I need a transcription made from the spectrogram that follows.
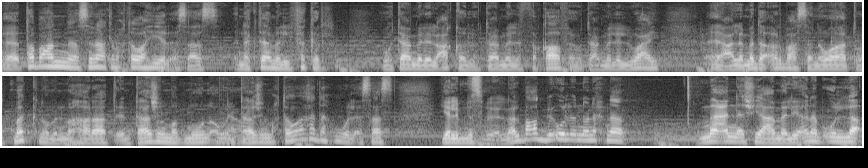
آه، طبعا صناعة المحتوى هي الأساس أنك تعمل الفكر وتعمل العقل وتعمل الثقافة وتعمل الوعي. آه، على مدى أربع سنوات وتمكنه من مهارات إنتاج المضمون أو نعم. إنتاج المحتوى هذا هو الأساس يلي بالنسبة لنا البعض بيقول أنه نحن ما عندنا شيء عملي أنا بقول لا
